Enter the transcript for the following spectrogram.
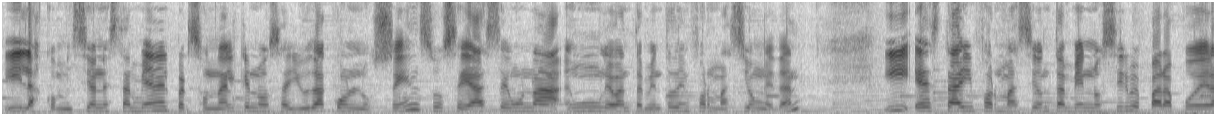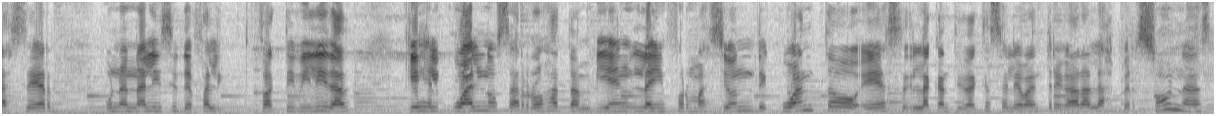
y las comisiones también, el personal que nos ayuda con los censos, se hace un levantamiento de información EDAN y esta información también nos sirve para poder hacer un análisis de factibilidad que es el cual nos arroja también la información de cuánto es la cantidad que se le va a entregar a las personas.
